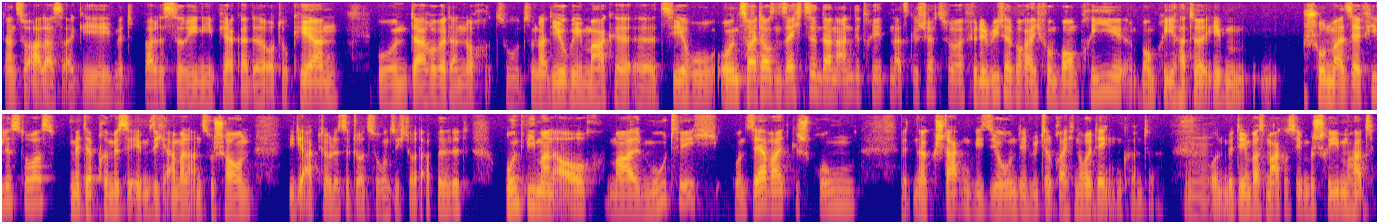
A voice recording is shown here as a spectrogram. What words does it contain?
dann zu Alas AG mit Baldesserini, Pierre Cadet, Otto Kern und darüber dann noch zu, zu einer DOB-Marke äh, Zero. Und 2016 dann angetreten als Geschäftsführer für den Retail-Bereich von Bonprix. Bonprix hatte eben schon mal sehr viele Stores mit der Prämisse eben sich einmal anzuschauen, wie die aktuelle Situation sich dort abbildet und wie man auch mal mutig und sehr weit gesprungen mit einer starken Vision den Retail-Bereich neu denken könnte. Mhm. Und mit dem, was Markus eben beschrieben hat,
